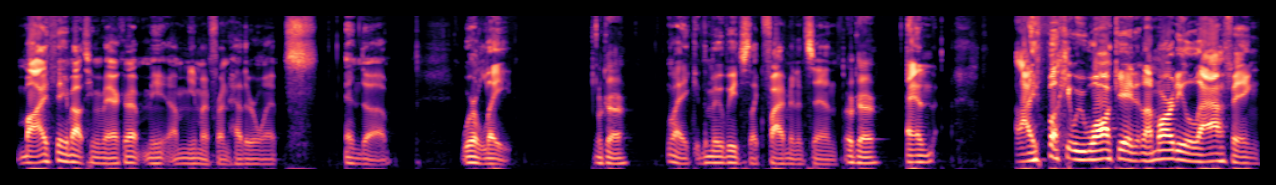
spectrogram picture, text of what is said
my thing about Team America. Me, me and my friend Heather went, and uh, we're late. Okay. Like the movie, just like five minutes in, Okay. and I fucking we walk in, and I'm already laughing.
